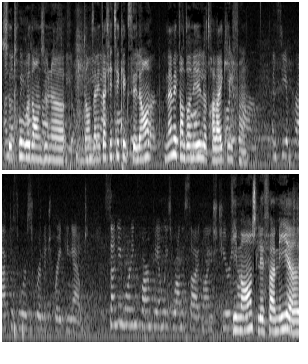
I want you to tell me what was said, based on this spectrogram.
se trouvent dans, une, dans un état physique excellent, même étant donné le travail qu'ils font. Dimanche, les familles euh,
